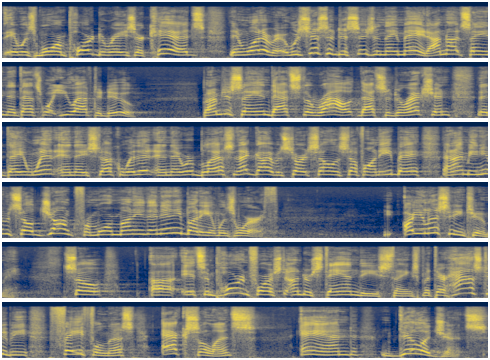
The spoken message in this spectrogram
it was more important to raise their kids than whatever. It was just a decision they made. I'm not saying that that's what you have to do. But I'm just saying that's the route, that's the direction that they went and they stuck with it and they were blessed. And that guy would start selling stuff on eBay. And I mean, he would sell junk for more money than anybody it was worth. Are you listening to me? So uh, it's important for us to understand these things, but there has to be faithfulness, excellence, and diligence.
